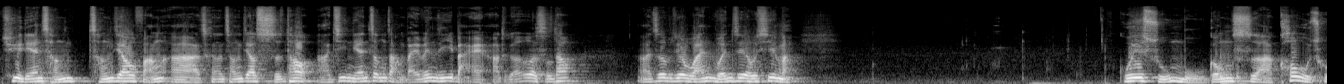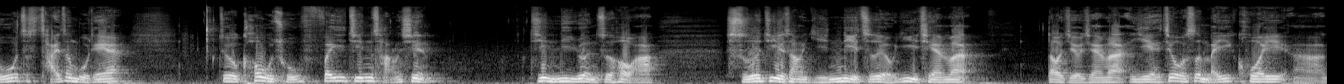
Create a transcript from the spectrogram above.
去年成成交房啊，成成交十套啊，今年增长百分之一百啊，这个二十套啊，这不就玩文字游戏嘛？归属母公司啊，扣除财政补贴，就扣除非经常性净利润之后啊，实际上盈利只有一千万。到九千万，也就是没亏啊！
